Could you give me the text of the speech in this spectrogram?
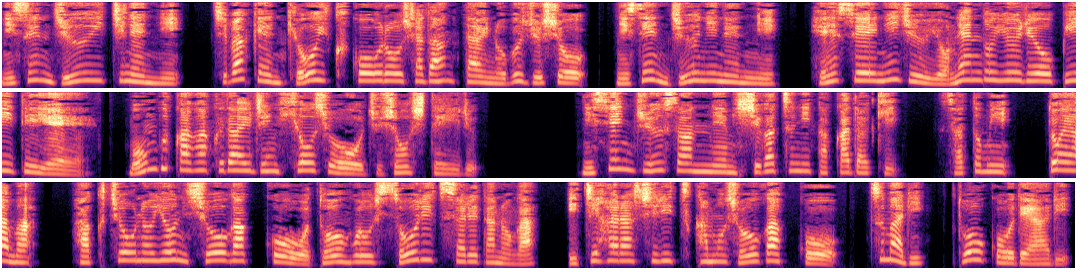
2011年に千葉県教育功労者団体の部受賞、2012年に平成24年度有料 PTA 文部科学大臣表彰を受賞している。2013年4月に高滝、里見、富山、白鳥の4小学校を統合し創立されたのが市原市立鴨小学校、つまり、当校であり、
